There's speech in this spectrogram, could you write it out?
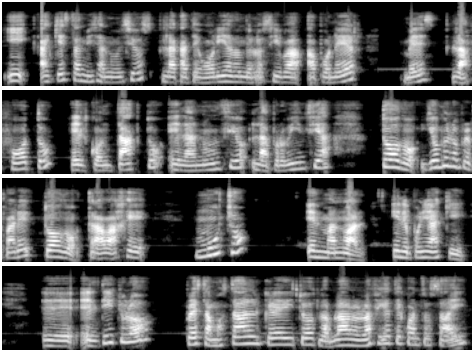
Y aquí están mis anuncios, la categoría donde los iba a poner, ¿ves? La foto, el contacto, el anuncio, la provincia, todo. Yo me lo preparé todo, trabajé mucho en manual y le ponía aquí eh, el título, préstamos tal, créditos, bla, bla, bla, bla. Fíjate cuántos hay.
